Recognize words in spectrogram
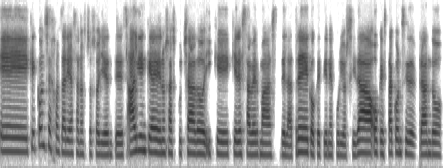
eh, ¿qué consejos darías a nuestros oyentes? alguien que nos ha escuchado y que quiere saber más de la TREC o que tiene curiosidad o que está considerando...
